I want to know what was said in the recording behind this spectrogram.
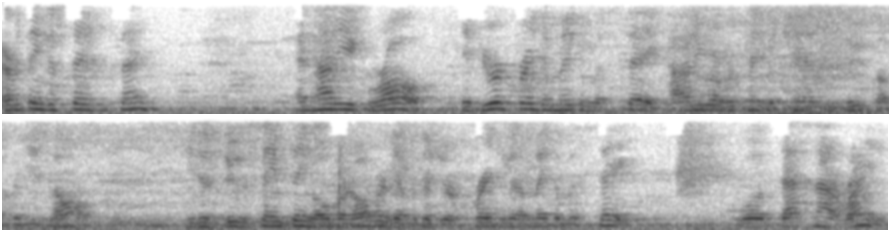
everything just stays the same. And how do you grow? If you're afraid to make a mistake, how do you ever take a chance to do something? You don't. You just do the same thing over and over again because you're afraid you're going to make a mistake. Well, that's not right.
